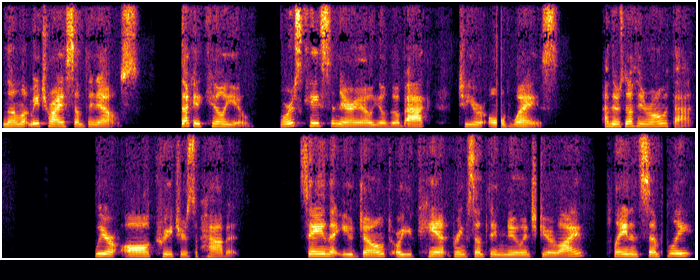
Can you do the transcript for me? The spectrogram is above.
Now let me try something else. That could kill you. Worst case scenario, you'll go back to your old ways. And there's nothing wrong with that. We are all creatures of habit. Saying that you don't or you can't bring something new into your life, plain and simply,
